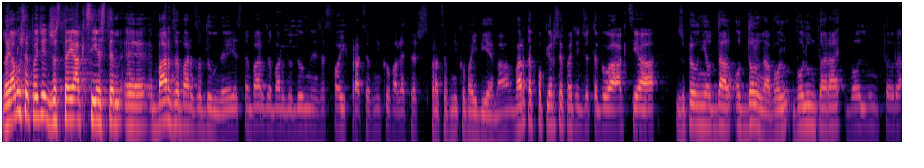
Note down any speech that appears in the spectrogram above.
No ja muszę powiedzieć, że z tej akcji jestem e, bardzo, bardzo dumny. Jestem bardzo, bardzo dumny ze swoich pracowników, ale też z pracowników IBM-a. Warto po pierwsze powiedzieć, że to była akcja zupełnie oddal, oddolna, wol, woluntara, woluntara,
